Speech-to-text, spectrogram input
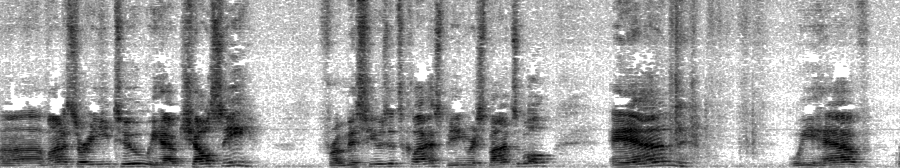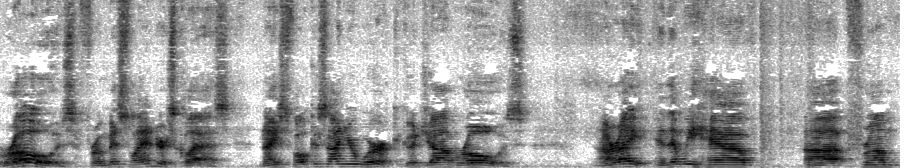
uh, Montessori E2, we have Chelsea from Miss Hughes' class, being responsible. And we have Rose from Miss Lander's class. Nice focus on your work. Good job, Rose. All right, and then we have uh, from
